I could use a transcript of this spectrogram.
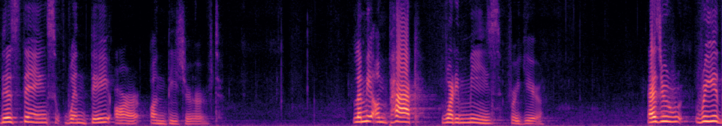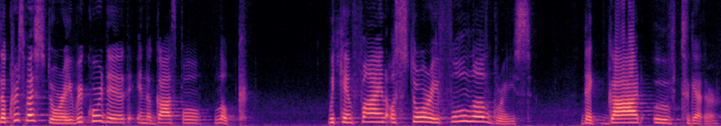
these things when they are undeserved. let me unpack what it means for you. As you read the Christmas story recorded in the Gospel Luke, we can find a story full of grace that God wove together.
